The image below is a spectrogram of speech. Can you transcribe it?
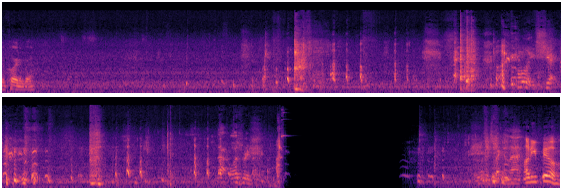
It's recording, bro. Holy shit. that was pretty. I was expecting that. How do you feel?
